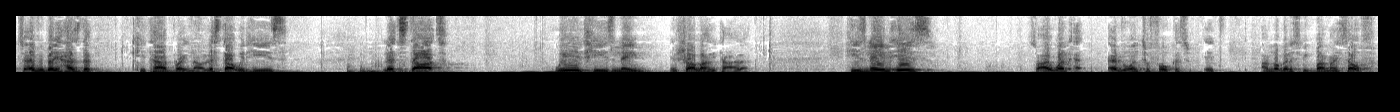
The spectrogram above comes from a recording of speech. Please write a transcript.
So everybody has the kitab right now. Let's start with his, let's start with his name, inshallah ta'ala. His name is, so I want everyone to focus. It, I'm not going to speak by myself.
